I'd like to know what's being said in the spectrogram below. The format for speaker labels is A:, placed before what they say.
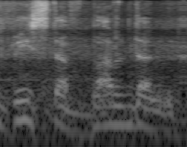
A: beast of burden.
